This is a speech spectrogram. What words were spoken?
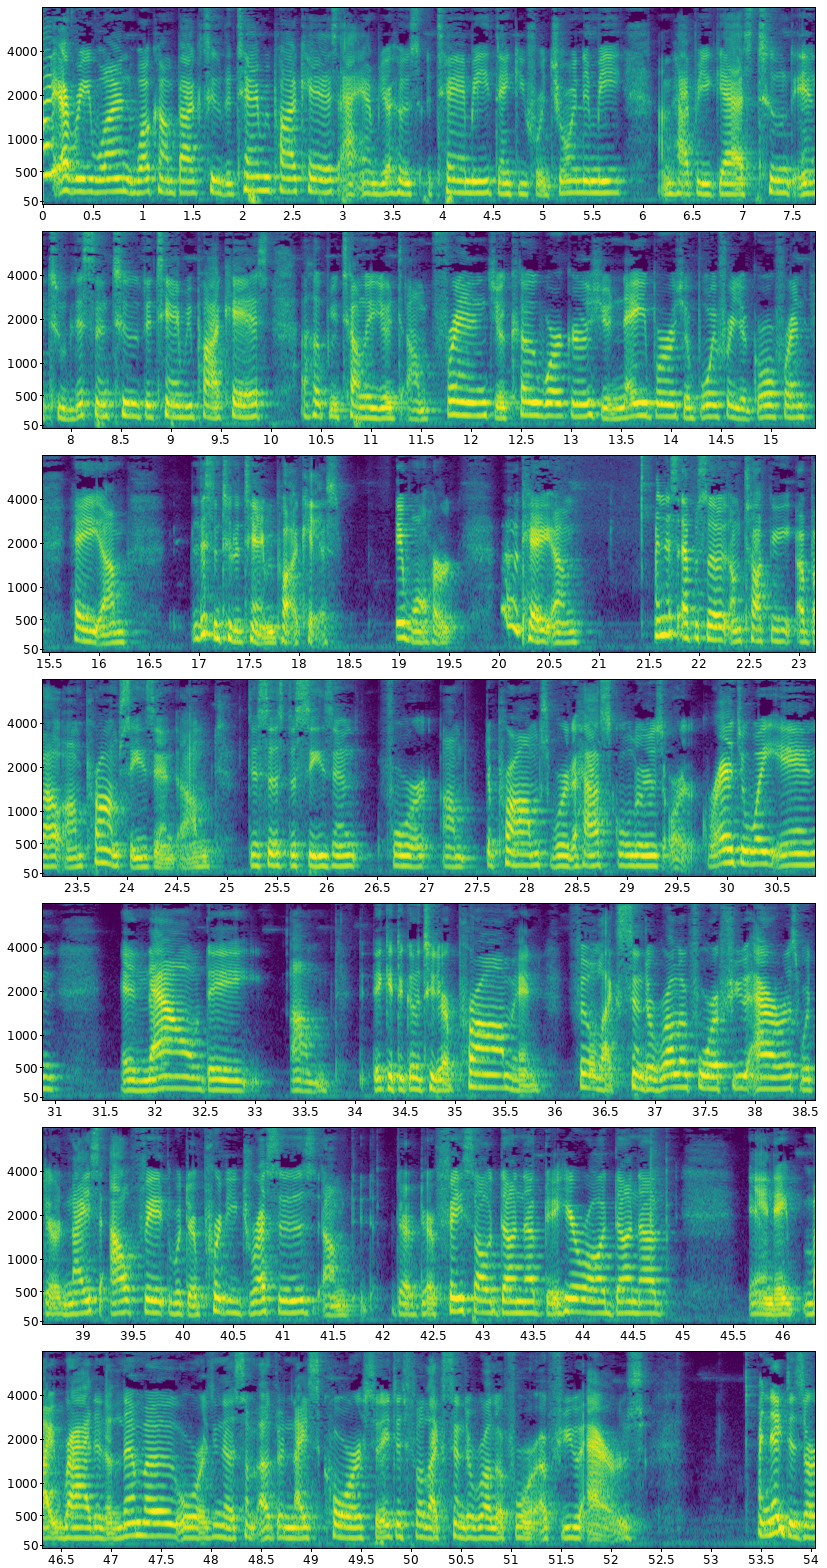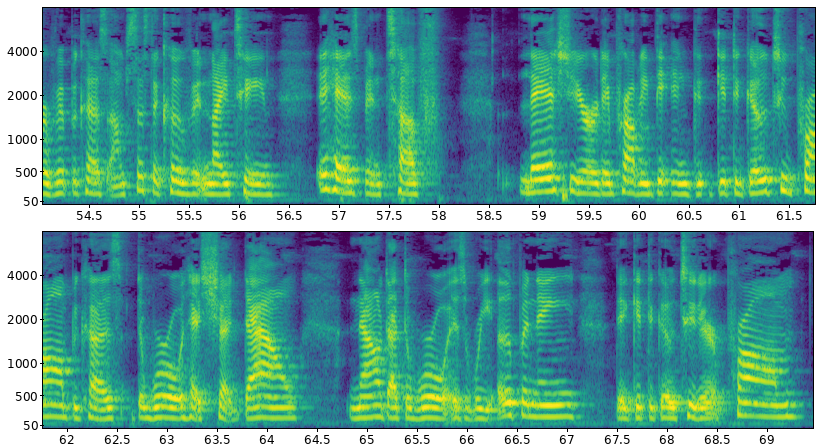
Hi, everyone. Welcome back to the Tammy Podcast. I am your host, Tammy. Thank you for joining me. I'm happy you guys tuned in to listen to the Tammy Podcast. I hope you're telling your um, friends, your co-workers, your neighbors, your boyfriend, your girlfriend, hey, um, listen to the Tammy Podcast. It won't hurt. Okay, um, in this episode, I'm talking about um, prom season. Um, this is the season for um, the proms where the high schoolers are graduating and now they um, they get to go to their prom and feel like Cinderella for a few hours with their nice outfit, with their pretty dresses, um, their, their face all done up, their hair all done up, and they might ride in a limo or, you know, some other nice car. So they just feel like Cinderella for a few hours and they deserve it because um, since the COVID 19, it has been tough. Last year, they probably didn't get to go to prom because the world has shut down. Now that the world is reopening, they get to go to their prom.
